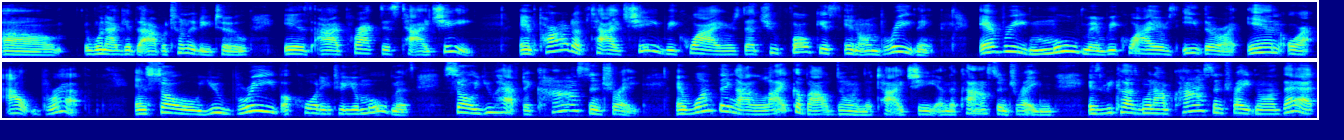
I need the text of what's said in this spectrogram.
um, when I get the opportunity to is I practice Tai Chi. And part of Tai Chi requires that you focus in on breathing. Every movement requires either an in or out breath. And so you breathe according to your movements. So you have to concentrate. And one thing I like about doing the Tai Chi and the concentrating is because when I'm concentrating on that,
